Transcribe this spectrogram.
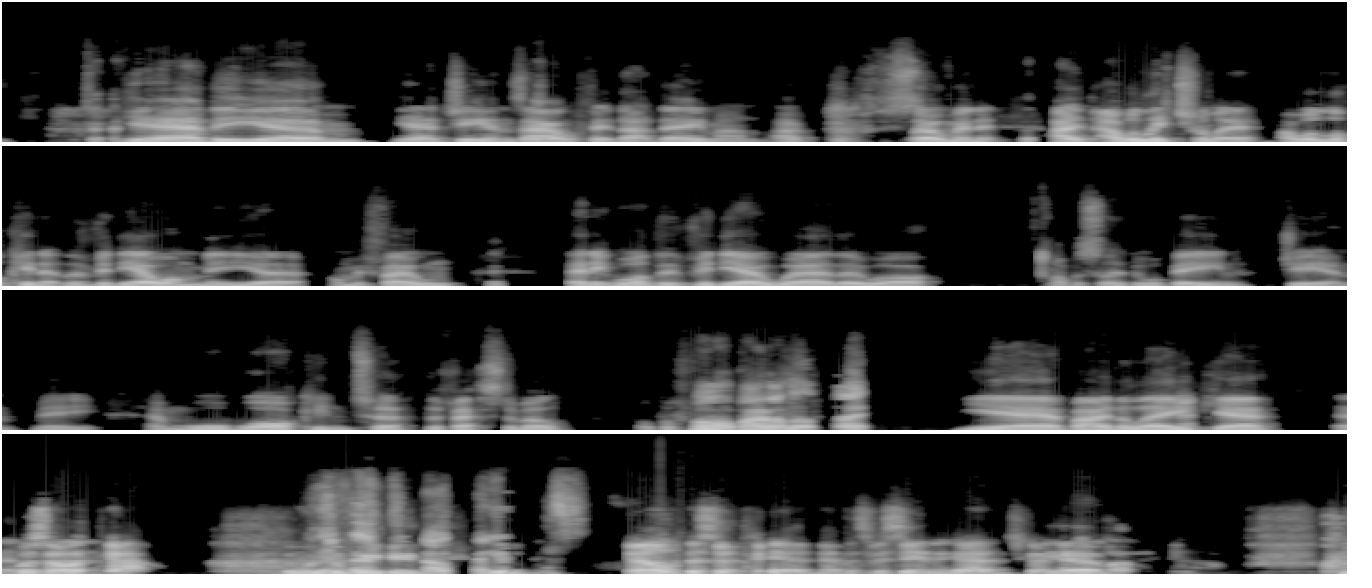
yeah, the um, yeah, Gian's outfit that day, man. I so many. I, I were literally, I were looking at the video on me uh, on my phone, and it was the video where there were obviously there were Bean, Gian, me, and we were walking to the festival up a Oh, by that little thing. Yeah, by the lake. Yeah. And, Was that uh, a cat? Yeah, that was- Girl disappeared, never to be seen again. She got Yeah.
